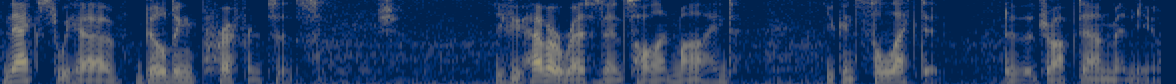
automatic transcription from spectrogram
Next we have building preferences. If you have a residence hall in mind, you can select it to the drop-down menu.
